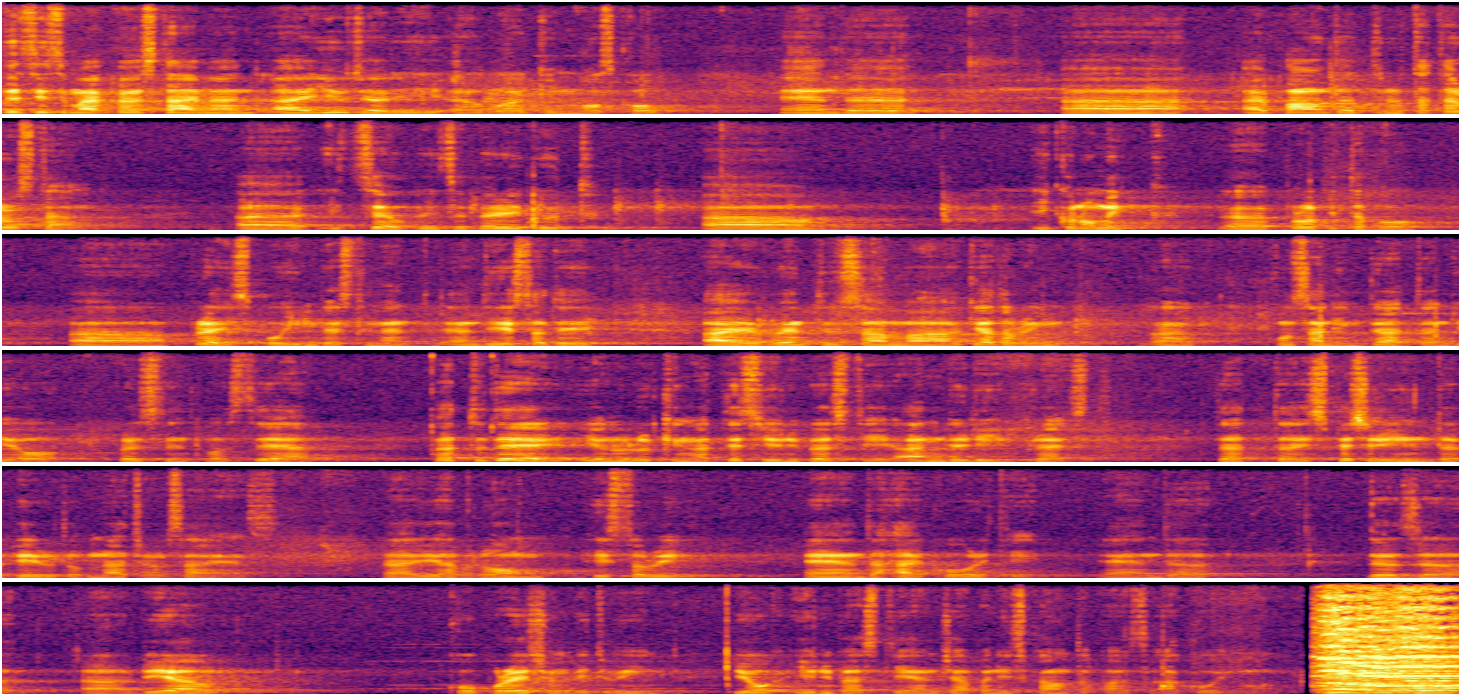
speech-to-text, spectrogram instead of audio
this is my first time, and I usually uh, work in Moscow, and uh, uh, I found that you know, Tatarstan uh, itself is a very good uh, economic, uh, profitable place for investment. And yesterday, I went to some gathering concerning that, and your president was there. But today, you know, looking at this university, I'm really impressed that, uh, especially in the field of natural science, uh, you have a long history and a high quality, and uh, there's a, a real cooperation between your university and Japanese counterparts are going on.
